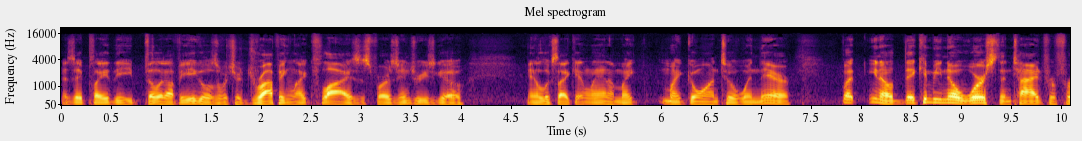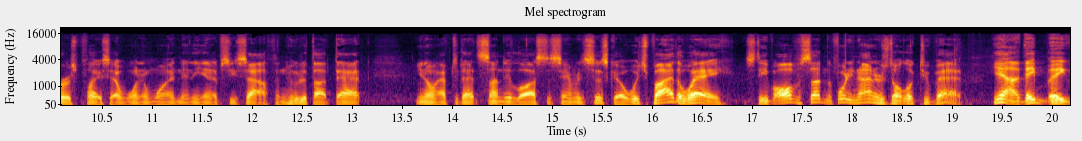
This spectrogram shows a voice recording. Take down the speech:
as they play the Philadelphia Eagles, which are dropping like flies as far as injuries go, and it looks like Atlanta might might go on to a win there. But you know they can be no worse than tied for first place at one and one in the NFC South. And who'd have thought that? You know, after that Sunday loss to San Francisco, which by the way, Steve, all of a sudden the 49ers don't look too bad. Yeah, they they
